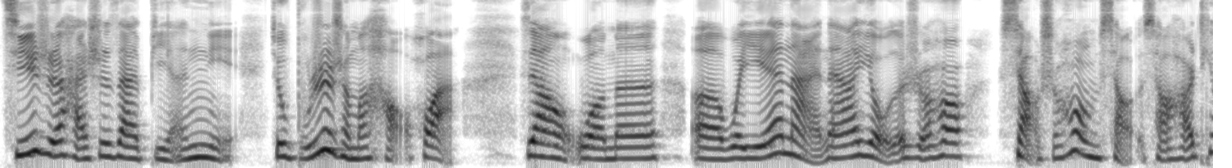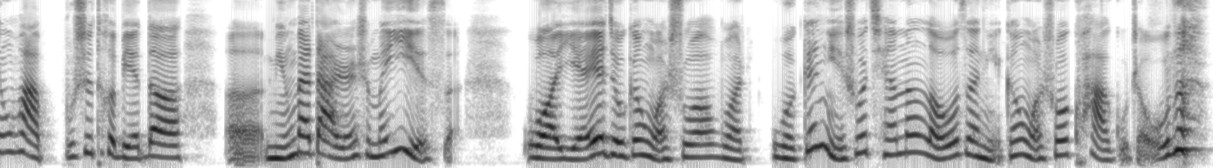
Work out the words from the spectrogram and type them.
其实还是在贬你，就不是什么好话。像我们，呃，我爷爷奶奶，有的时候小时候小小孩听话不是特别的，呃，明白大人什么意思。我爷爷就跟我说，我我跟你说前门楼子，你跟我说胯骨轴子。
